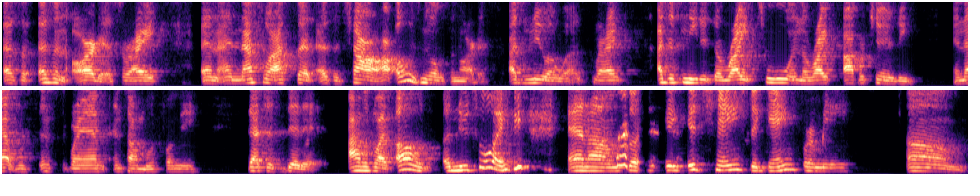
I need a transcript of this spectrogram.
as, a, as an artist, right? And, and that's why I said as a child, I always knew I was an artist. I knew I was, right? I just needed the right tool and the right opportunity. And that was Instagram and Tumblr for me. That just did it. I was like, oh, a new toy. and um, so it, it, changed the game for me. Um,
